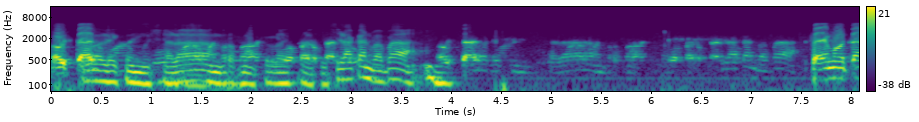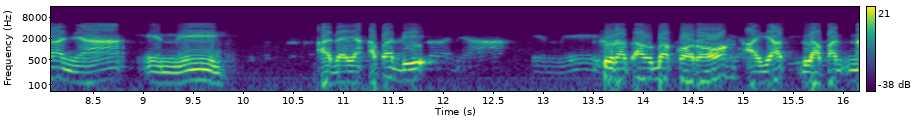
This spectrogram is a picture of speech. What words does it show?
Pak Ustaz. Waalaikumsalam warahmatullahi wabarakatuh. Silakan Bapak. Pak Ustaz. Silakan Bapak. Saya mau tanya, ini ada yang apa di Surat Al-Baqarah ayat 86.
